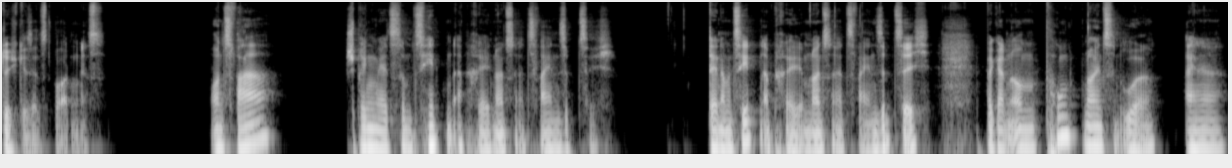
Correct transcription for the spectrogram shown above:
durchgesetzt worden ist. Und zwar springen wir jetzt zum 10. April 1972. Denn am 10. April 1972 begann um Punkt 19 Uhr eine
